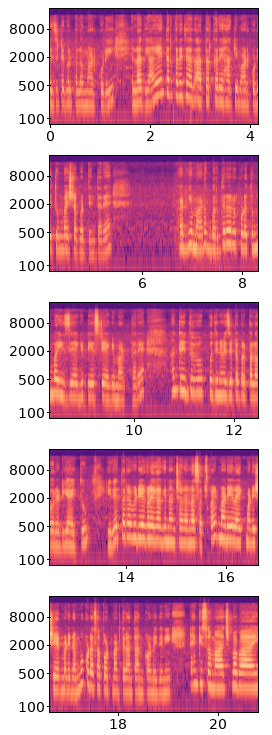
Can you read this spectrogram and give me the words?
ವೆಜಿಟೇಬಲ್ ಪಲಾವ್ ಮಾಡಿಕೊಡಿ. ಎಲ್ಲ ಏನು ತರಕಾರಿ ಇದೆ ಅದು ಆ ತರಕಾರಿ ಹಾಕಿ ಮಾಡಿಕೊಡಿ, ತುಂಬ ಇಷ್ಟಪಟ್ಟು ತಿಂತಾರೆ. ಅಡುಗೆ ಮಾಡೋಕ್ಕೆ ಬರ್ದಿರೋರು ಕೂಡ ತುಂಬ ಈಸಿಯಾಗಿ ಟೇಸ್ಟಿಯಾಗಿ ಮಾಡ್ತಾರೆ. ಅಂತೂ ಇಂತೂ ಪುದೀನ ವೆಜಿಟೇಬಲ್ ಪಲಾವ್ ರೆಡಿ ಆಯಿತು. ಇದೇ ಥರ ವಿಡಿಯೋಗಳಿಗಾಗಿ ನನ್ನ ಚಾನಲ್ನ ಸಬ್ಸ್ಕ್ರೈಬ್ ಮಾಡಿ ಲೈಕ್ ಮಾಡಿ ಶೇರ್ ಮಾಡಿ, ನಮಗೂ ಕೂಡ ಸಪೋರ್ಟ್ ಮಾಡ್ತೀರಾ ಅಂತ ಅಂದ್ಕೊಂಡಿದ್ದೀನಿ thank you so much bye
